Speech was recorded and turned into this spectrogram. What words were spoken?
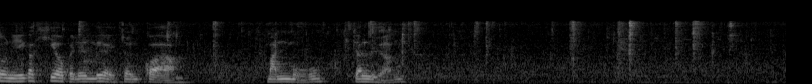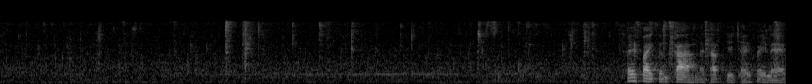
ช่วงนี้ก็เคี่ยวไปเรื่อยๆ จนกว่ามันหมูจะเหลือง ใช้ไฟกลางๆนะครับอย่าใช้ไฟแรง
